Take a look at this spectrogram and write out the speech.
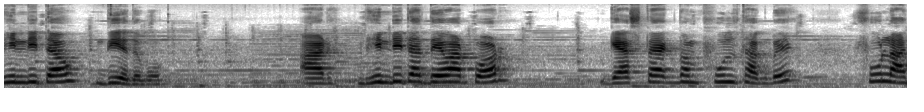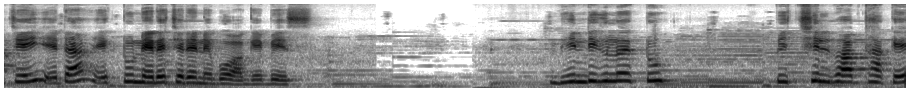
ভিন্ডিটাও দিয়ে দেবো। আর ভিন্ডিটা দেওয়ার পর গ্যাসটা একদম ফুল থাকবে। ফুল আঁচেই এটা একটু নেড়ে চেড়ে নেব আগে, বেশ। ভিন্ডিগুলো একটু পিচ্ছিল ভাব থাকে।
